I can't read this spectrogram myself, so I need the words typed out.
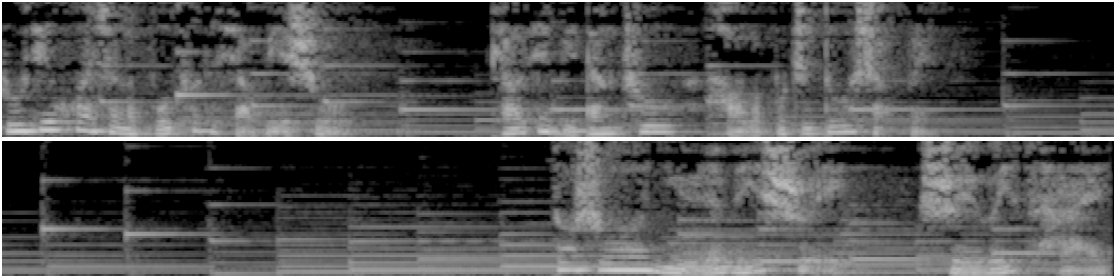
如今换上了不错的小别墅，条件比当初好了不知多少倍。都说女人为水，水为财，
